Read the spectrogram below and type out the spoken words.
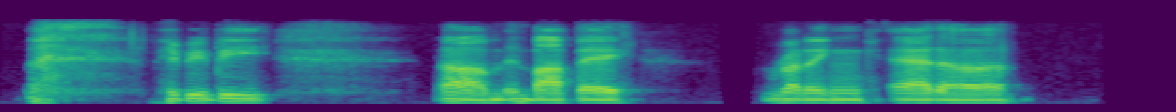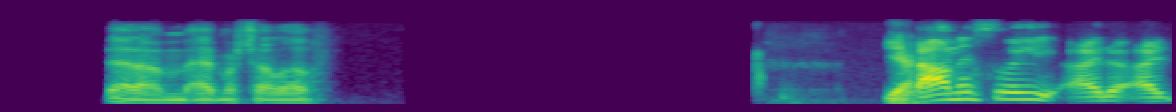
maybe it'd be um Mbappe running at uh at um at Marcelo. Yeah. Honestly, I, I,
